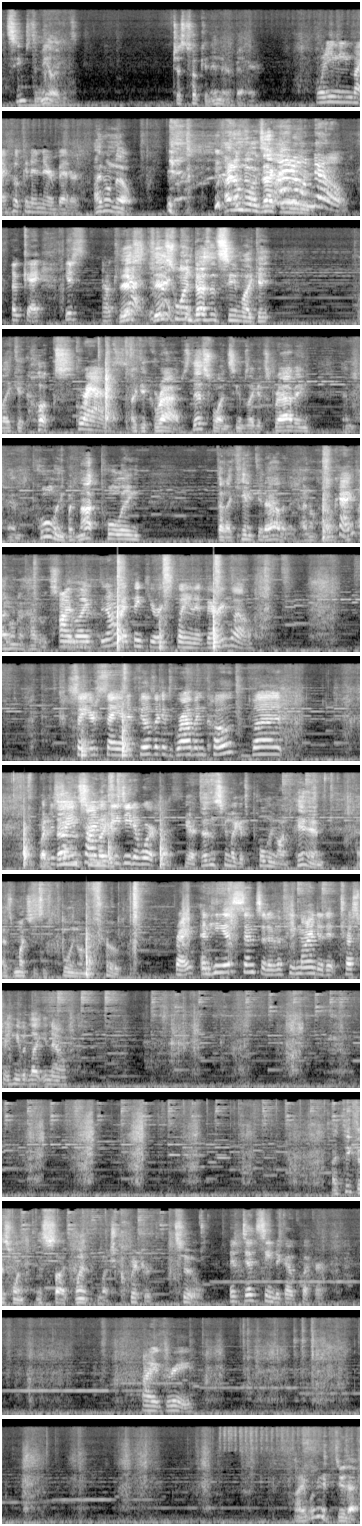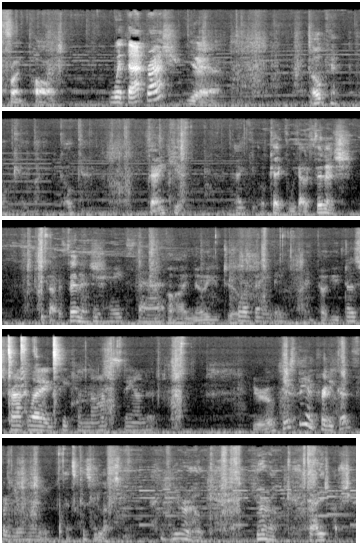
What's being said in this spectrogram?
It seems to me like it's just hooking in there better. What do you mean by hooking in there better? I don't know. I don't know exactly. I don't know. Okay, you're okay. This yeah, this one Keep- doesn't seem like it. Like it hooks, grabs. like it grabs. This one seems like it's grabbing and, and pulling, but not pulling that I can't get out of it. I don't. Okay. I, don't know how to explain. It. I like. that. No, I think you're explaining it very well. So you're saying it feels like it's grabbing coat, but, But at the same time like it's easy to work with, Yeah, it doesn't seem like it's pulling on him as much as it's pulling on the coat. right? And he is sensitive. If he minded it, trust me, he would let you know. I think this one, this side went much quicker too. It did seem to go quicker. I agree. All right, we're gonna do that front paw. With that brush? Yeah. Okay. Okay. Okay. Thank you. Thank you. Okay, we gotta finish. We gotta finish. He hates that. Oh, I know you do. Poor baby. I know you do. Those front legs, he cannot stand it. You're okay. He's being pretty good for you, honey. That's because he loves me. You're okay. You're okay. Daddy loves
